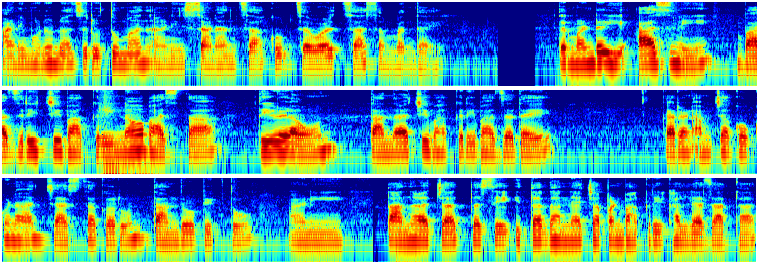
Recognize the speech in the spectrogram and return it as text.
आणि म्हणूनच ऋतुमान आणि सणांचा खूप जवळचा संबंध आहे. तर मंडळी आज मी बाजरीची भाकरी न भाजता तीळ लावून तांदळाची भाकरी भाजत आहे. कारण आमच्या कोकणात जास्त करून तांदूळ पिकतो आणि तांदळाच्या तसे इतर धान्याच्या पण भाकरी खाल्ल्या जातात.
